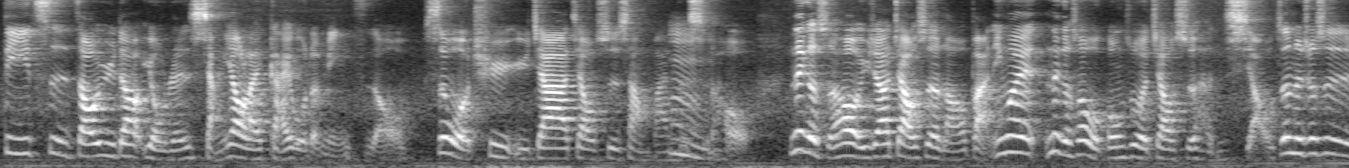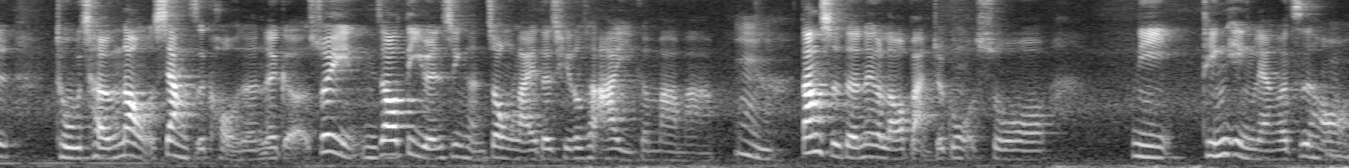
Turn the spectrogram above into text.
第一次遭遇到有人想要来改我的名字哦，是我去瑜伽教室上班的时候。那个时候瑜伽教室的老板，因为那个时候我工作的教室很小，真的就是土城那种巷子口的那个，所以你知道地缘性很重，来的其实都是阿姨跟妈妈。嗯，当时的那个老板就跟我说：“你停影两个字吼，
